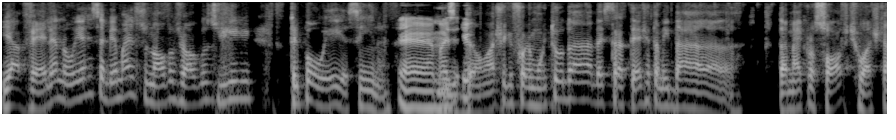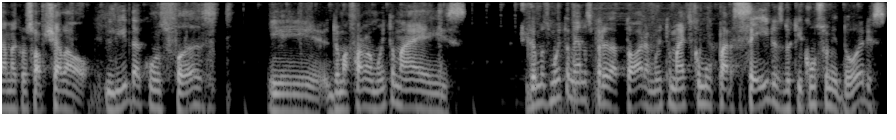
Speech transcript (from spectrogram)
e a velha não ia receber mais novos jogos de AAA, assim, né? É, mas eu, então acho que foi muito da, da estratégia também da, da Microsoft. Eu acho que a Microsoft ela ó, lida com os fãs e de uma forma muito mais, digamos, muito menos predatória, muito mais como parceiros do que consumidores.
